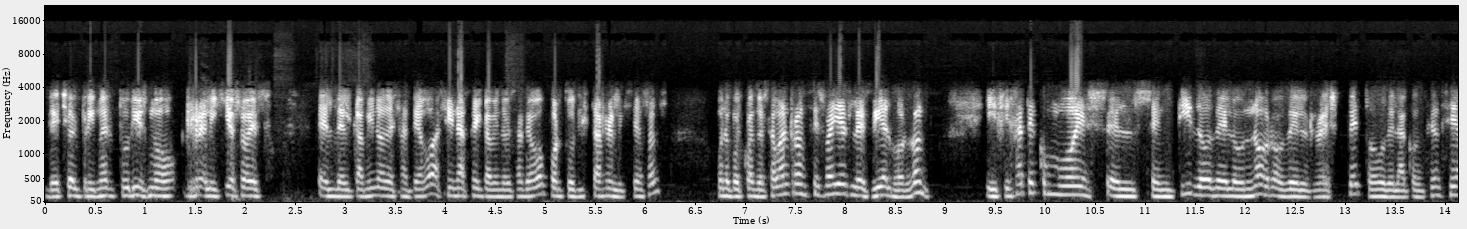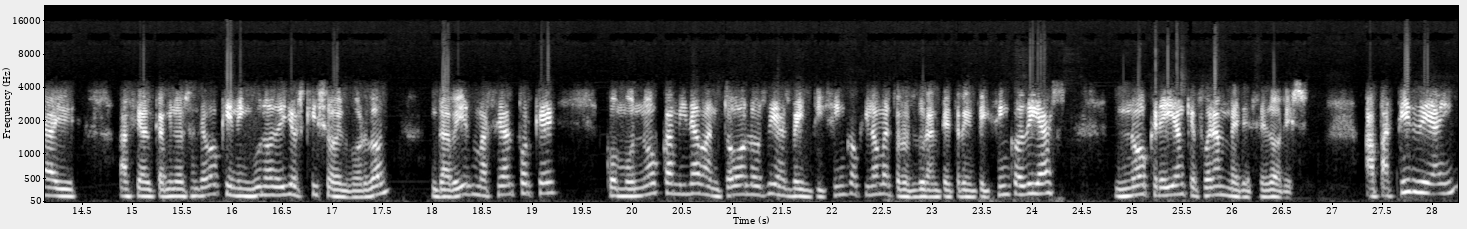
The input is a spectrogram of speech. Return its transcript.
De hecho, el primer turismo religioso es el del Camino de Santiago, así nace el Camino de Santiago por turistas religiosos. Bueno, pues cuando estaba en Roncesvalles les di el bordón. Y fíjate cómo es el sentido del honor o del respeto o de la conciencia hacia el Camino de Santiago, que ninguno de ellos quiso el bordón, David Marcial, porque como no caminaban todos los días 25 kilómetros durante 35 días, no creían que fueran merecedores. A partir de ahí,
